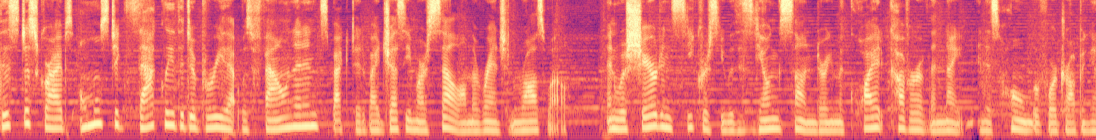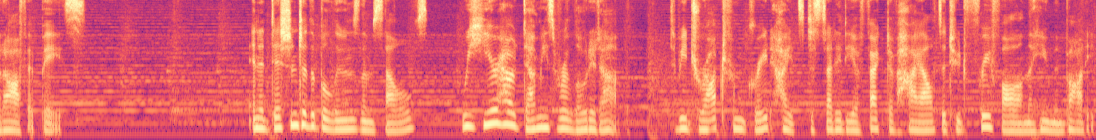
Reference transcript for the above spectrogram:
this describes almost exactly the debris that was found and inspected by Jesse Marcel on the ranch in Roswell, and was shared in secrecy with his young son during the quiet cover of the night in his home before dropping it off at base. In addition to the balloons themselves, we hear how dummies were loaded up to be dropped from great heights to study the effect of high altitude freefall on the human body.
